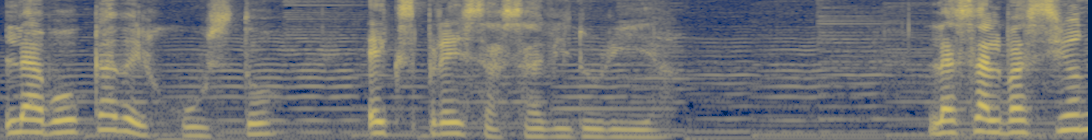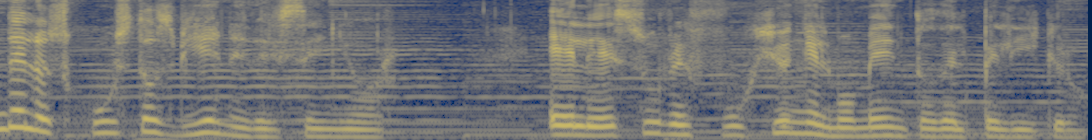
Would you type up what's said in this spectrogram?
La boca del justo expresa sabiduría. La salvación de los justos viene del Señor. Él es su refugio en el momento del peligro.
